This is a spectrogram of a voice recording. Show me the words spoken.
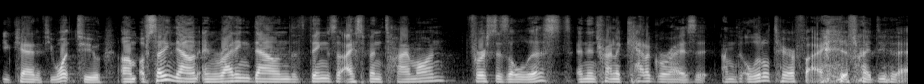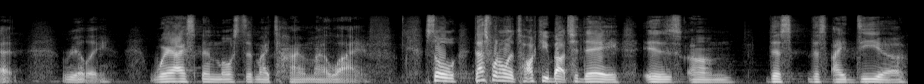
You can if you want to, um, of sitting down and writing down the things that I spend time on first as a list and then trying to categorize it. I'm a little terrified if I do that, really, where I spend most of my time in my life. So that's what I want to talk to you about today is um, this, this idea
